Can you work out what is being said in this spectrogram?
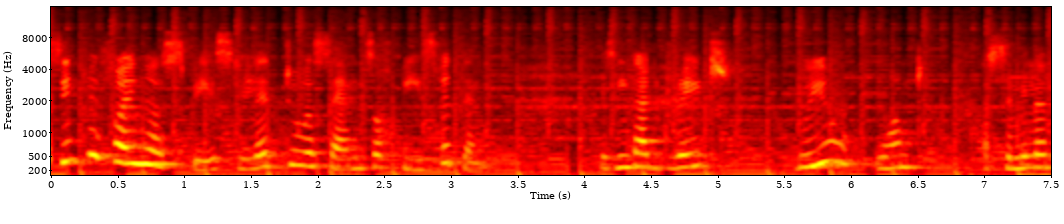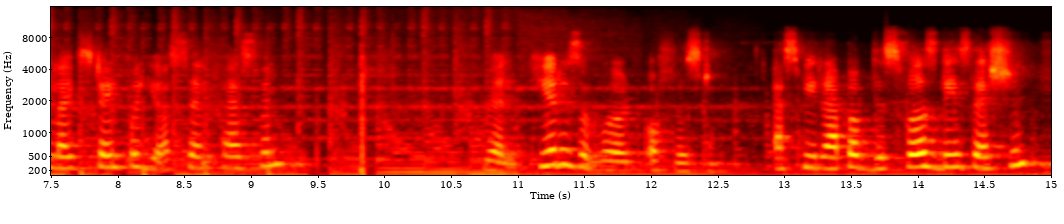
Simplifying her space led to a sense of peace within. Isn't that great? Do you want a similar lifestyle for yourself as well? Well, here is a word of wisdom. As we wrap up this first day session,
